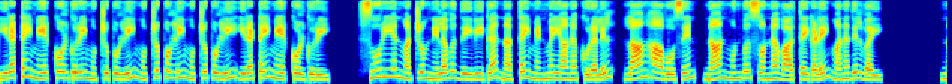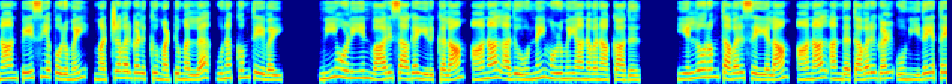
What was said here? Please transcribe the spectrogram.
இரட்டை மேற்கோள்குறி முற்றுப்புள்ளி முற்றுப்புள்ளி முற்றுப்புள்ளி இரட்டை மேற்கோள்குறி. சூரியன் மற்றும் நிலவு தெய்வீக நத்தை மென்மையான குரலில் லாங் ஹாவோசேன் நான் முன்பு சொன்ன வார்த்தைகளை மனதில் வை. நான் பேசிய பொறுமை மற்றவர்களுக்கு மட்டுமல்ல உனக்கும் தேவை. நீ ஒளியின் வாரிசாக இருக்கலாம் ஆனால் அது உன்னை முழுமையானவனாக்காது. எல்லோரும் தவறு செய்யலாம் ஆனால் அந்த தவறுகள் உன் இதயத்தை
